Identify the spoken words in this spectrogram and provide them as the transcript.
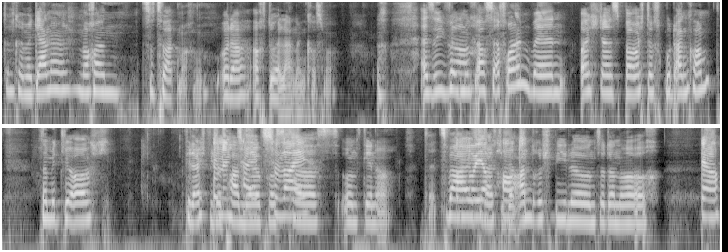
Dann können wir gerne noch ein zu zweit machen. Oder auch du alleine in Cosmo. Also ich würde Ja. mich auch sehr freuen, wenn euch das bei euch das gut ankommt, damit wir euch vielleicht wieder ein in paar Teil mehr zwei. Podcasts und genau. Teil 2, Und neuer vielleicht über Part. andere Spiele und so dann auch. Ja.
